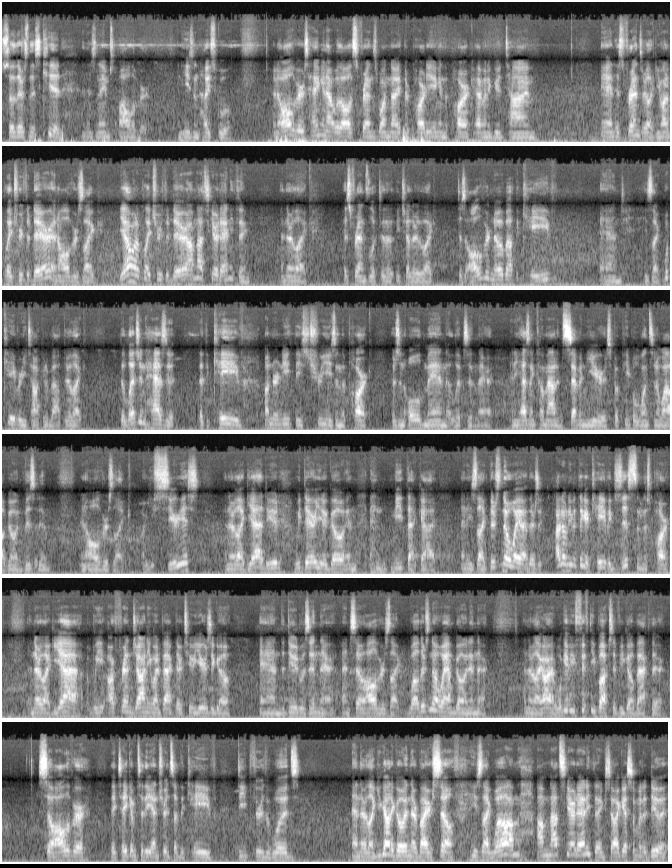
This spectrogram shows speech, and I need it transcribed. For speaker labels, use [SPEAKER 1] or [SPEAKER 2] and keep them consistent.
[SPEAKER 1] So there's this kid, and his name's Oliver, and he's in high school. And Oliver's hanging out with all his friends one night. They're partying in the park, having a good time. And his friends are like, You want to play Truth or Dare? And Oliver's like, Yeah, I want to play Truth or Dare. I'm not scared of anything. And they're like, His friends look to the, each other, like, Does Oliver know about the cave? And he's like, What cave are you talking about? They're like, The legend has it that the cave underneath these trees in the park, there's an old man that lives in there. And he hasn't come out in seven years, but people once in a while go and visit him. And Oliver's like, Are you serious? And they're like, Yeah, dude, we dare you to go and, and meet that guy. And he's like, There's no way, uh, there's a, I don't even think a cave exists in this park. And they're like, Yeah, we, our friend Johnny went back there two years ago and the dude was in there. And so Oliver's like, Well, there's no way I'm going in there. And they're like, All right, we'll give you 50 bucks if you go back there. So Oliver, they take him to the entrance of the cave deep through the woods. And they're like, "You got to go in there by yourself." And he's like, "Well, I'm I'm not scared of anything, so I guess I'm going to do it."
